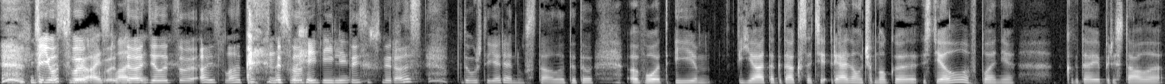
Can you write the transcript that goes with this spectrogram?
пьет свой айс Да, делает свой айс на своей вилле. Тысячный раз, потому что я реально устала от этого. Вот, и я тогда, кстати, реально очень много сделала в плане, когда я перестала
